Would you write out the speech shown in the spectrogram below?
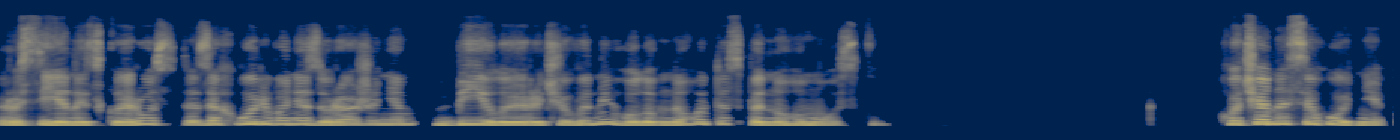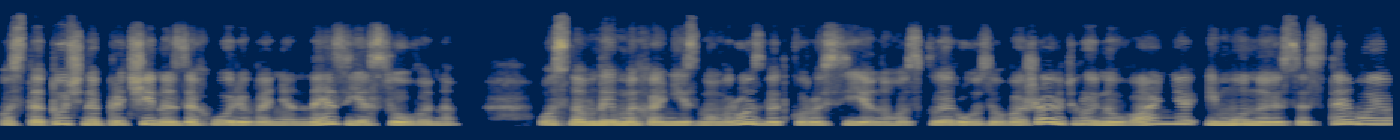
Розсіяний склероз це захворювання з ураженням білої речовини головного та спинного мозку. Хоча на сьогодні остаточна причина захворювання не з'ясована, основним механізмом розвитку розсіяного склерозу вважають руйнування імунною системою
